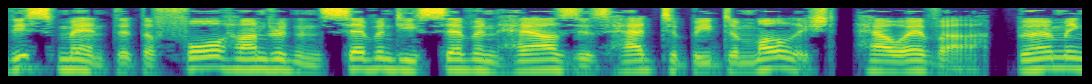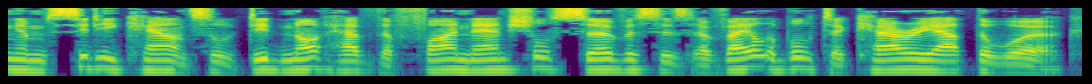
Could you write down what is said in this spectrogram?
This meant that the 477 houses had to be demolished, however, Birmingham City Council did not have the financial services available to carry out the work.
